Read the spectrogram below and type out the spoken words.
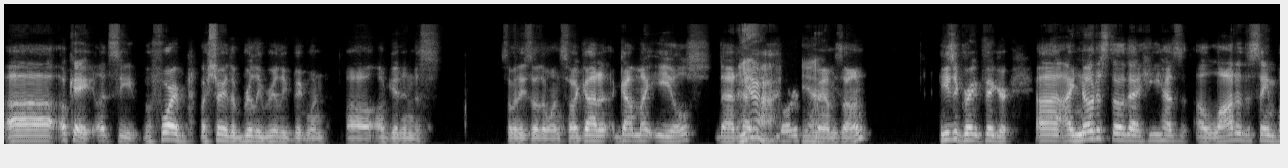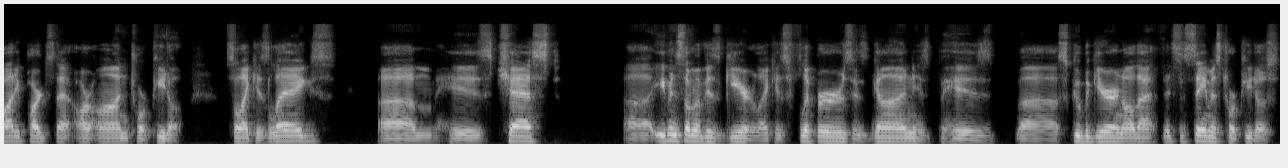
Uh, okay, let's see. Before I, I show you the really, really big one, uh, I'll get into some of these other ones. So I got got my eels that had Yeah, ordered from. Amazon. He's a great figure. Uh, I noticed though that he has a lot of the same body parts that are on Torpedo. So like his legs, um, his chest, uh, even some of his gear, like his flippers, his gun, his his uh, scuba gear, and all that. It's the same as Torpedoes.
